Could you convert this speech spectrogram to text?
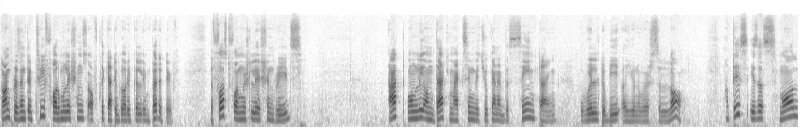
Kant presented three formulations of the categorical imperative. The first formulation reads act only on that maxim which you can at the same time will to be a universal law. Now, this is a small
